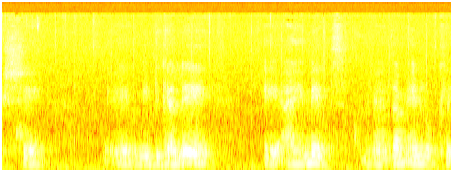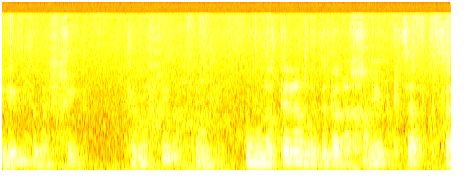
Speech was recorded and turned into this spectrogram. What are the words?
כשמתגלה אה, האמת ואדם אין לו כלים, זה מפחיד. זה מפחיד. הוא נותן לנו את זה ברחמים קצת קצת,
